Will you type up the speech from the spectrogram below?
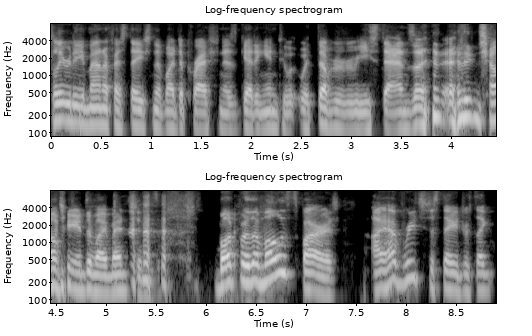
clearly a manifestation of my depression is getting into it with wwe stands and, and jumping into my mentions. But for the most part i have reached a stage where it's like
